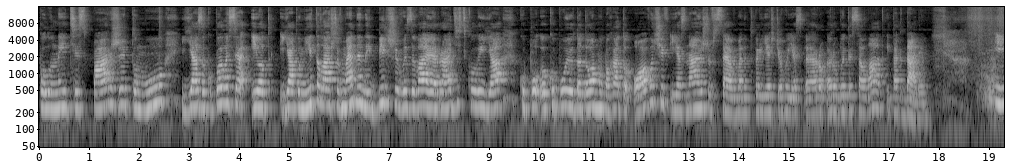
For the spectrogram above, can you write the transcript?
полуниці, спаржі. Тому я закупилася, і от я помітила, що в мене найбільше визиває радість, коли я купую додому багато овочів, і я знаю, що все в мене тепер є з чого є е, робити салат і так далі. І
